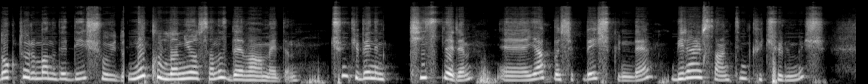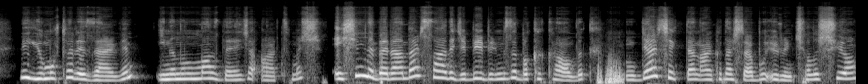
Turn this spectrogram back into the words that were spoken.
Doktorun bana dediği şuydu. Ne kullanıyorsanız devam edin. Çünkü benim kistlerim yaklaşık 5 günde birer santim küçülmüş ve yumurta rezervim inanılmaz derece artmış. Eşimle beraber sadece birbirimize baka kaldık. Gerçekten arkadaşlar bu ürün çalışıyor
